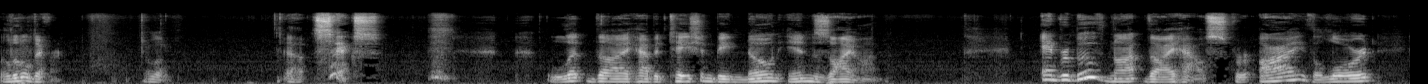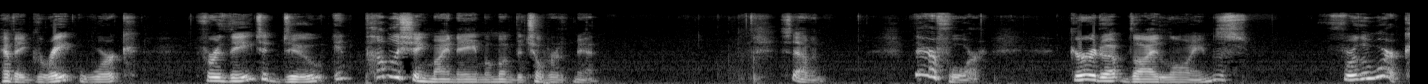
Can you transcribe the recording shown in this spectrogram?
A little different. A little. Uh, six. Let thy habitation be known in Zion. And remove not thy house, for I, the Lord, have a great work for thee to do in publishing my name among the children of men. 7. Therefore, gird up thy loins for the work.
